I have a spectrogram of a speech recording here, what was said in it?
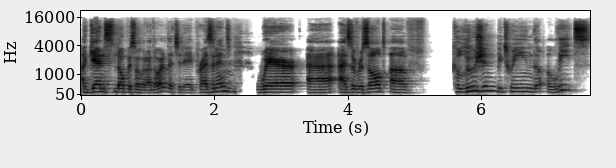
against Lopez Obrador, the today president, mm-hmm. where uh, as a result of collusion between the elites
